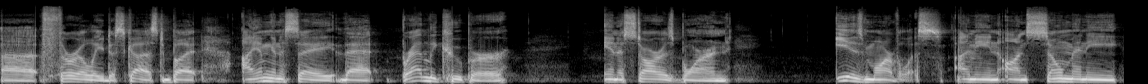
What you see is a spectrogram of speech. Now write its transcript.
uh, thoroughly discussed. But I am going to say that Bradley Cooper in A Star Is Born is marvelous. I mean, on so many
